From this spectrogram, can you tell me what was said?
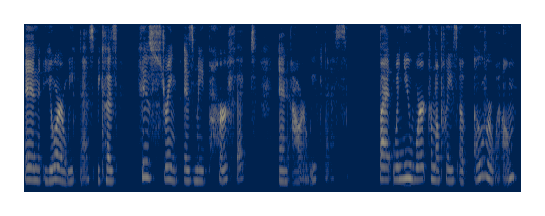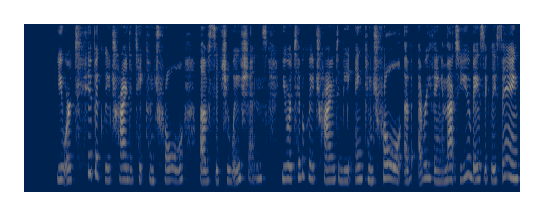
in your weakness because his strength is made perfect in our weakness. But when you work from a place of overwhelm, you are typically trying to take control of situations. You are typically trying to be in control of everything. And that's you basically saying,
